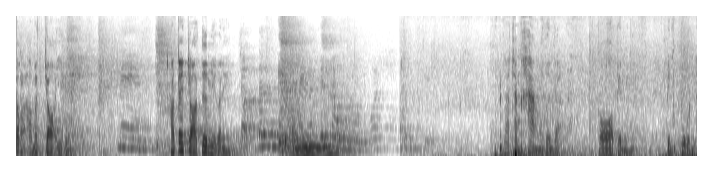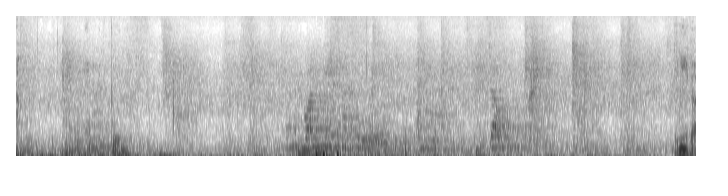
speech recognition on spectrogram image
ต้องเอามาเจาะอีกเนี่ยแม่นเขาต้องเจาะตื้มอีกกว่านี้เจาะตื้นให้มันเป็นโลงโลงว่าตื้นจิต แล้วทั้งข้างนี่เพิ่อนก็ก็เป็นเป็นปูนนะเป็นปูนตัวนี้ก็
